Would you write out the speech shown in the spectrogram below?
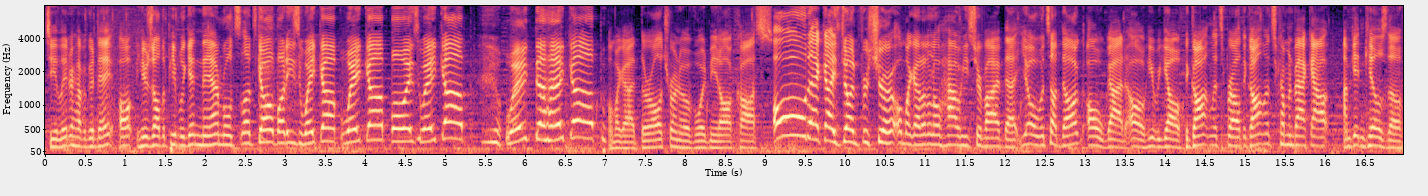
See you later. Have a good day. Oh, here's all the people getting the emeralds. Let's go, buddies. Wake up. Wake up, boys. Wake up. Wake the heck up. Oh my god. They're all trying to avoid me at all costs. Oh, that guy's done for sure. Oh my god. I don't know how he survived that. Yo, what's up, dog? Oh god. Oh, here we go. The gauntlets, bro. The gauntlets are coming back out. I'm getting kills, though.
